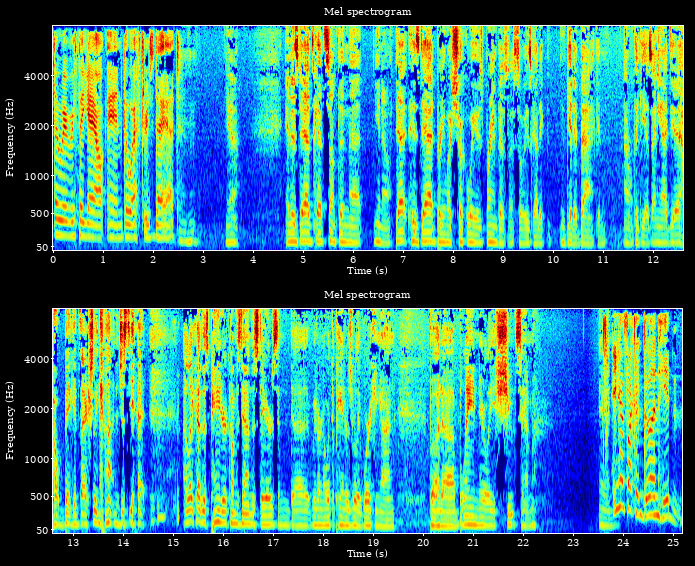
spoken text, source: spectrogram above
throw everything out and go after his dad. Mm-hmm. Yeah, and his dad's got something that you know, dad. His dad pretty much took away his brain business, so he's got to get it back. And I don't think he has any idea how big it's actually gotten just yet. I like how this painter comes down the stairs, and uh, we don't know what the painter's really working on, but uh, Blaine nearly shoots him. And He has like a gun hidden.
